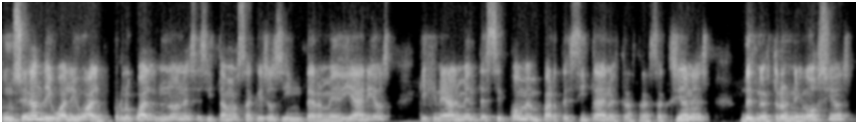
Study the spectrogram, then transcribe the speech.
funcionan de igual a igual, por lo cual no necesitamos aquellos intermediarios que generalmente se comen partecita de nuestras transacciones, de nuestros negocios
